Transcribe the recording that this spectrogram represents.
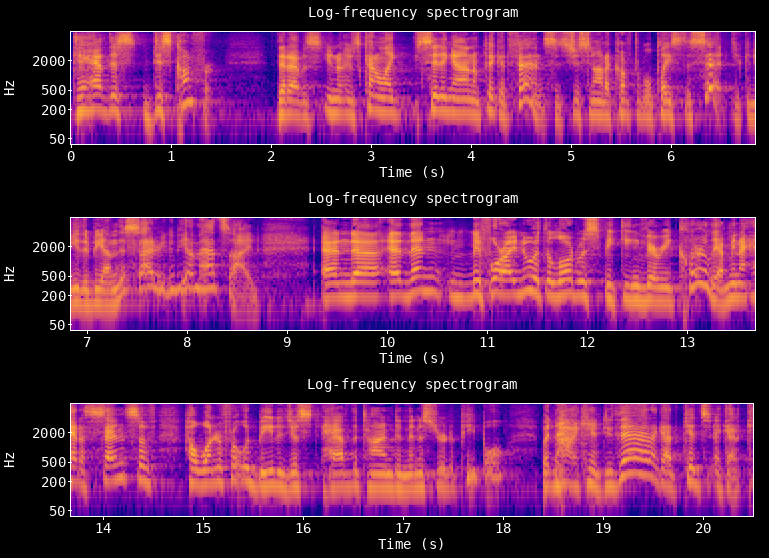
to have this discomfort that I was, you know, it was kind of like sitting on a picket fence. It's just not a comfortable place to sit. You can either be on this side or you can be on that side. And, uh, and then before I knew it, the Lord was speaking very clearly. I mean, I had a sense of how wonderful it would be to just have the time to minister to people. But now I can't do that. I got kids. I got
